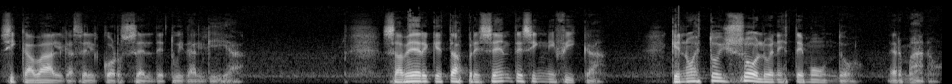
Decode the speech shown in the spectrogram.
si cabalgas el corcel de tu hidalguía. Saber que estás presente significa que no estoy solo en este mundo, hermano.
